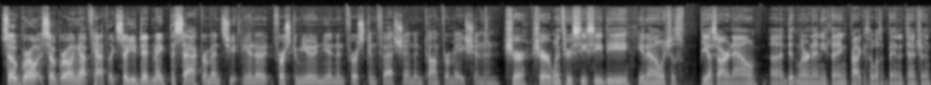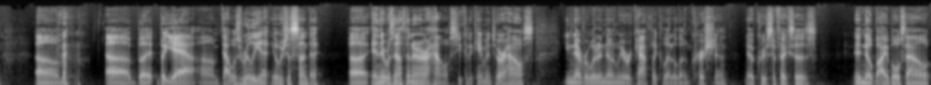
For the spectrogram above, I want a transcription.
So grow so growing up Catholic, so you did make the sacraments, you, you know, first communion and first confession and confirmation and Sure, sure. Went through CCD, you know, which is PSR now. Uh, didn't learn anything, probably because I wasn't paying attention. Um, uh, but but yeah, um, that was really it. It was just Sunday, uh, and there was nothing in our house. You could have came into our house, you never would have known we were Catholic, let alone Christian. No crucifixes, no Bibles out.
